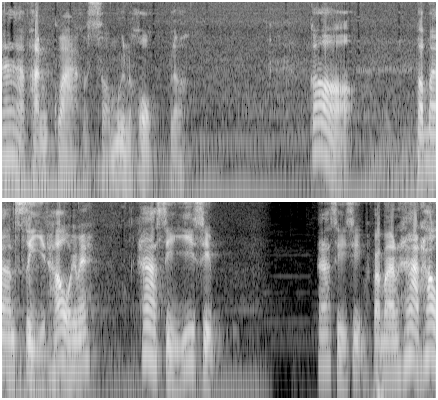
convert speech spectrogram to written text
ห้าพันกว่ากับสองหมื่นหกเหรอ ก็ประมาณสี่เท่าใช่ไหมห้าสี่ยี่สิบห้าสี่สิบประมาณห้าเท่า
